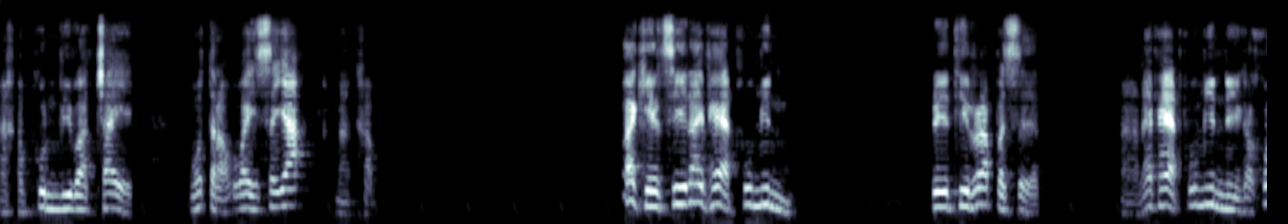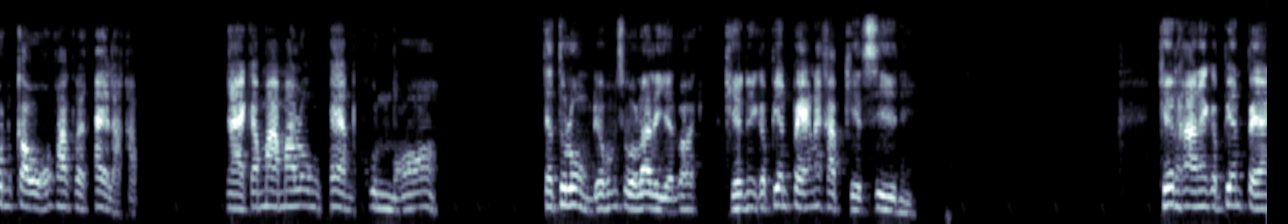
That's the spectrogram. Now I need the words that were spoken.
นะครับ คุณวิวัฒน์ชัยโมตะไวยสยะนะครับว่าเขต4นายแพทย์ภูมินทร์ปรีธีรประเสริฐนายแพทย์ภูมินนี่ก็คนเก่าของพรรคเพื่อไทยล่ะครับย้ายกลับมามาลงแทนคุณหมอจตุรงเดี๋ยวผมสิเว้ารายละเอียดว่า เขตนี้ก็เปลี่ยนแปลงนะครับ เขต4นี่ เขต5นี่ก็เปลี่ยนแปลง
